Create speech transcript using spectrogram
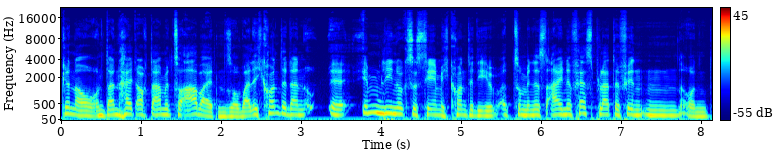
Genau, und dann halt auch damit zu arbeiten, so, weil ich konnte dann äh, im Linux-System, ich konnte die äh, zumindest eine Festplatte finden und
